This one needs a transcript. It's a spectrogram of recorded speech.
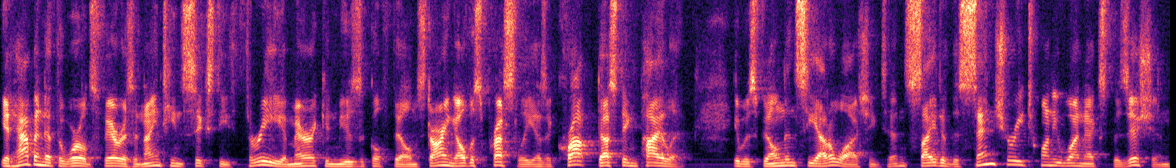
It happened at the World's Fair as a 1963 American musical film starring Elvis Presley as a crop dusting pilot. It was filmed in Seattle, Washington, site of the Century 21 Exposition,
